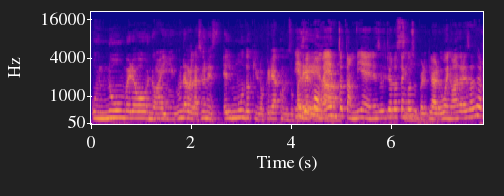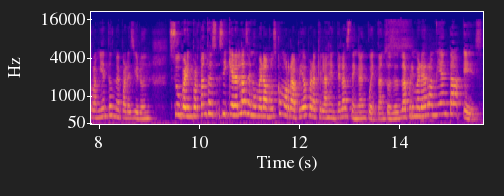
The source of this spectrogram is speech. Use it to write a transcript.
un número, no hay una relación, es el mundo que uno crea con su Y es pareja. el momento también, eso yo lo tengo Sí. súper claro. Bueno, Andrés, esas herramientas me parecieron súper importantes. Si quieres las enumeramos como rápido para que la gente las tenga en cuenta. Entonces, la primera herramienta es,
